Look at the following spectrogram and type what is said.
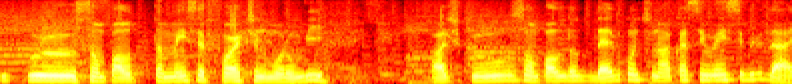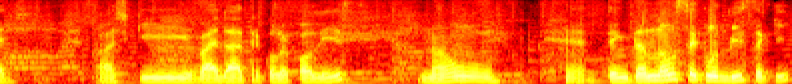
e por São Paulo também ser forte no Morumbi, acho que o São Paulo deve continuar com essa invencibilidade. Acho que vai dar tricolor paulista, não tentando não ser clubista aqui,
